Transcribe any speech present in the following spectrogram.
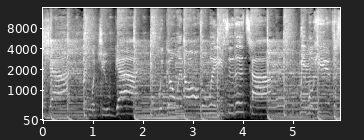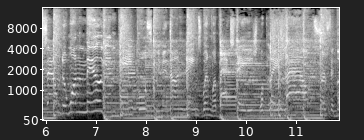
shot, what you got. We're going all the way to the top. We will hear when we're backstage. We'll play loud, surfing the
